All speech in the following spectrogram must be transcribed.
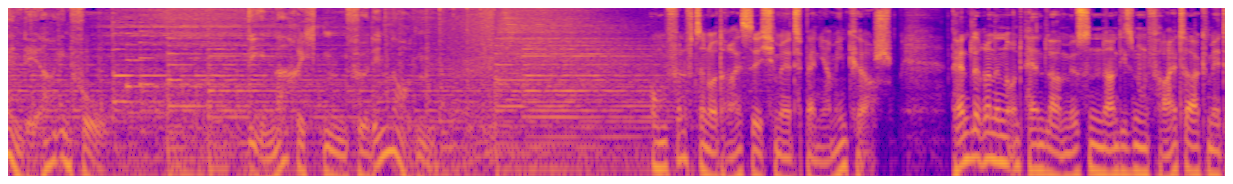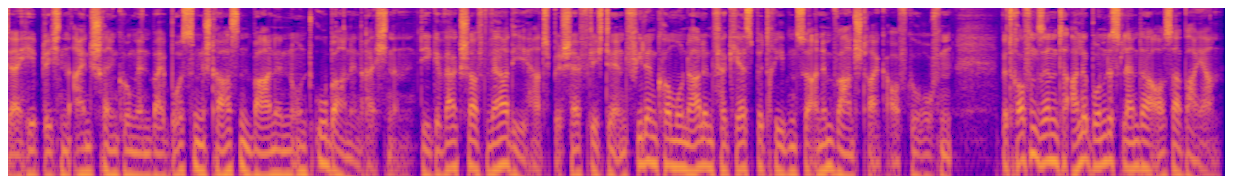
NDR Info. Die Nachrichten für den Norden. Um 15.30 Uhr mit Benjamin Kirsch. Pendlerinnen und Pendler müssen an diesem Freitag mit erheblichen Einschränkungen bei Bussen, Straßenbahnen und U-Bahnen rechnen. Die Gewerkschaft Verdi hat Beschäftigte in vielen kommunalen Verkehrsbetrieben zu einem Warnstreik aufgerufen. Betroffen sind alle Bundesländer außer Bayern.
